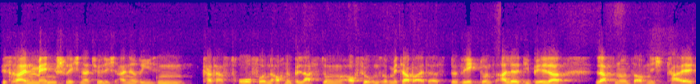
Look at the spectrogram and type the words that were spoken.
ist rein menschlich natürlich eine Riesenkatastrophe und auch eine Belastung auch für unsere Mitarbeiter. Es bewegt uns alle. Die Bilder lassen uns auch nicht kalt.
